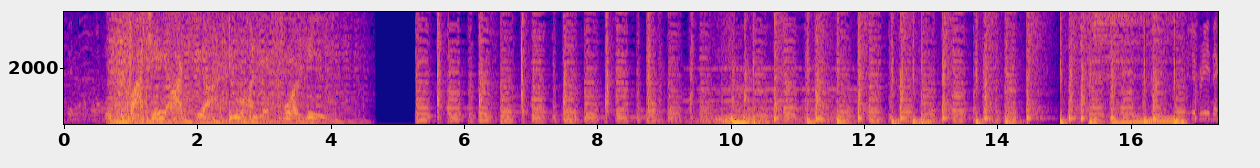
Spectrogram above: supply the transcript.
Apache RTR 204V. Delivery, the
